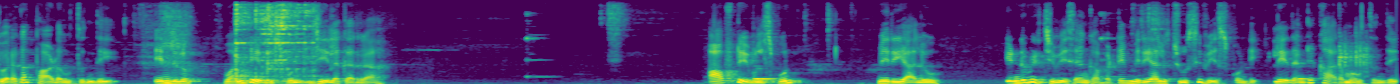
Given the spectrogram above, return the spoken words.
త్వరగా పాడవుతుంది. ఇందులో వన్ టేబుల్ స్పూన్ జీలకర్ర హాఫ్ టేబుల్ స్పూన్ మిరియాలు ఎండుమిర్చి వేసాం కాబట్టి మిరియాలు చూసి వేసుకోండి. లేదంటే కారం అవుతుంది.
